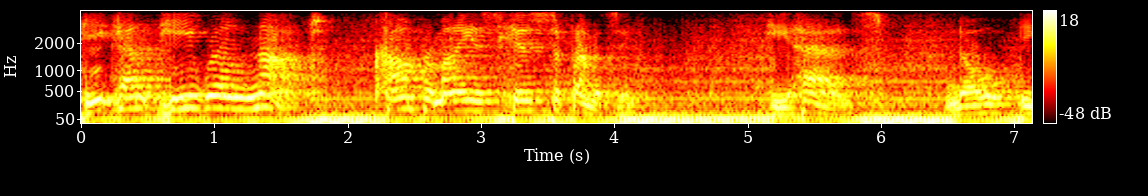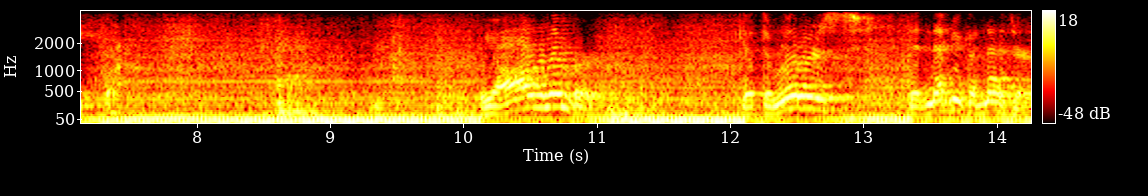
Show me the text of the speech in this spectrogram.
He can he will not compromise his supremacy. He has no equal. We all remember that the rulers that Nebuchadnezzar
